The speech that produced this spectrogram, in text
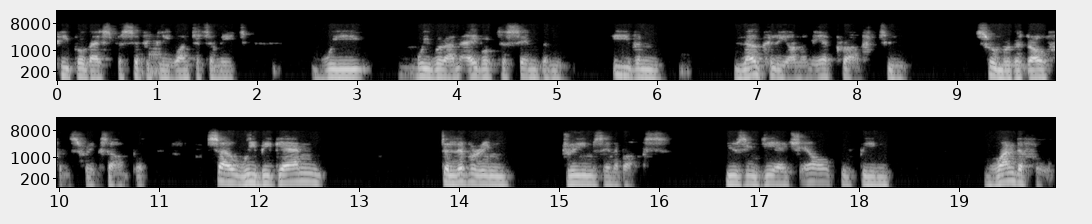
people they specifically wanted to meet. We we were unable to send them even locally on an aircraft to swim with the dolphins, for example. So we began delivering dreams in a box using DHL, who've been wonderful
